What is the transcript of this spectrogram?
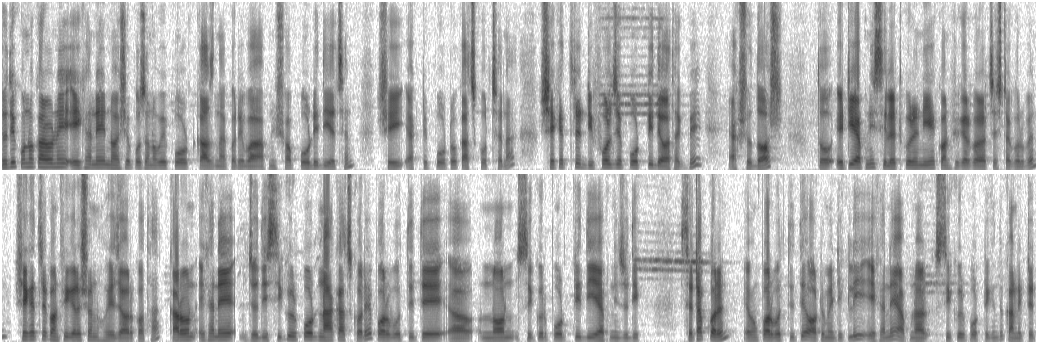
যদি কোনো কারণে এইখানে নয়শো পঁচানব্বই পোর্ট কাজ না করে বা আপনি সব পোর্টই দিয়েছেন, সেই একটি পোর্টও কাজ করছে না, সেক্ষেত্রে ডিফল্ট যে পোর্টটি দেওয়া থাকবে, একশো দশ তো এটি আপনি সিলেক্ট করে নিয়ে কনফিগার করার চেষ্টা করবেন। সেক্ষেত্রে কনফিগারেশন হয়ে যাওয়ার কথা। কারণ এখানে যদি সিকিউর পোর্ট না কাজ করে, পরবর্তীতে নন সিকিউর পোর্টটি দিয়ে আপনি যদি সেট করেন এবং পরবর্তীতে অটোমেটিকলি এখানে আপনার সিকিউর পোর্টটি কিন্তু কানেক্টেড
